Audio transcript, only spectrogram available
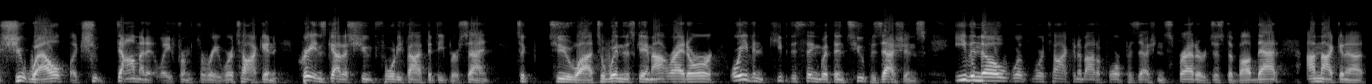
shoot well, like shoot dominantly from three, we're talking Creighton's got to shoot 45, 50% to to uh, to win this game outright or or even keep this thing within two possessions. Even though we're, we're talking about a four possession spread or just above that, I'm not going to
